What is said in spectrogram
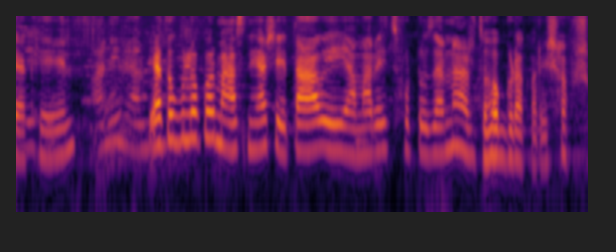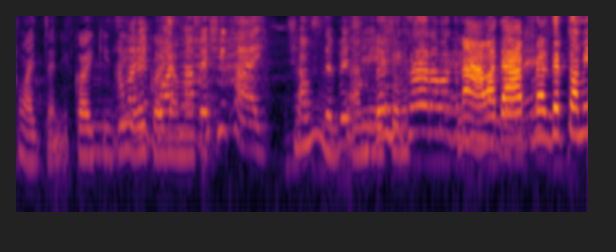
দেখেন। এতগুলো করে মাছ নিয়ে আসে তাও এই আমার এই ছোট জানা আর ঝগড়া করে সব সময় জানি কয় কি যে এই কয়টা মাছ। আমি না আমাদের আপনাদের তো আমি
